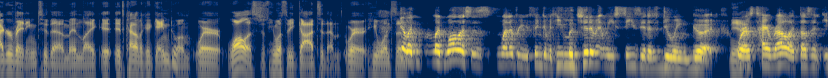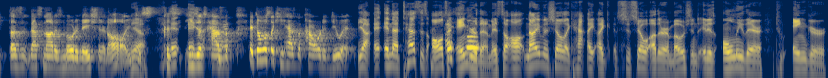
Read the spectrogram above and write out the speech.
aggravating to them and like it, it's kind of like a game to him where Wallace just he wants to be God to them where he wants them Yeah, like like Wallace is whatever you think of it, he legitimately sees it as doing good. Yeah. Whereas Tyrell, it doesn't it doesn't that's not his motivation at all. He Yeah. just because he and- just has the it's almost like he has the power to do it. Yeah, a- and that test is all I to anger thought- them. It's to all not even show like ha- like it's to show other emotions. It is only there to anger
